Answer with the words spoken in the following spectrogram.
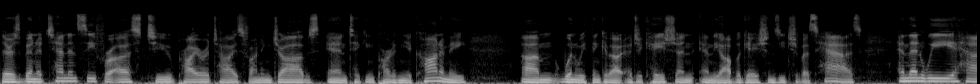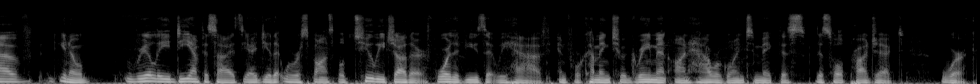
There's been a tendency for us to prioritize finding jobs and taking part in the economy um, when we think about education and the obligations each of us has, and then we have you know really de-emphasize the idea that we're responsible to each other for the views that we have and for coming to agreement on how we're going to make this this whole project work.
